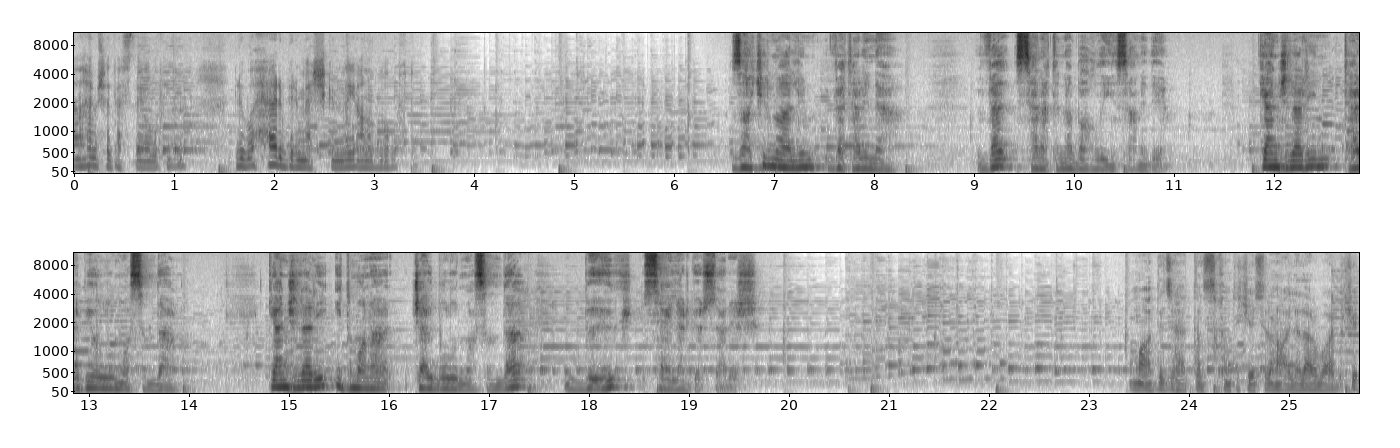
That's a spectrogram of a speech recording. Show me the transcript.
Yəni həmişə dəstək olub mənə. Bu hər bir məşqimdə yanımda olubdu. Zakir müəllim vətəninə və sənətinə bağlı insan idi. Gənclərin tərbiyə olunmasında, gəncləri idmana cəlb olunmasında böyük səylər göstərir. maddi cəhətdən sıxıntı keçirən ailələr vardı ki,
